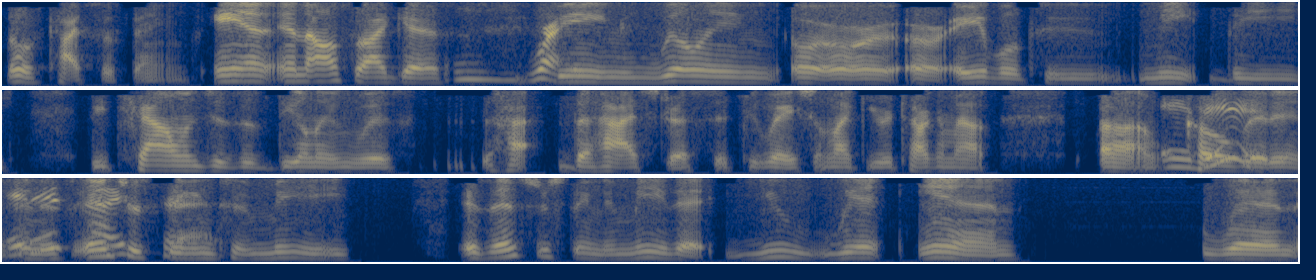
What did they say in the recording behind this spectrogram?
Those types of things, and and also I guess right. being willing or, or, or able to meet the the challenges of dealing with hi, the high stress situation, like you were talking about um, It COVID, is. and, It and it's interesting stress. to me. It's interesting to me that you went in when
